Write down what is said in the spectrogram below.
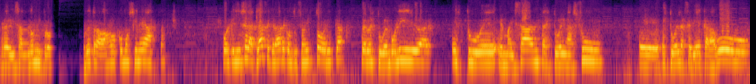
revisando mi propio trabajo como cineasta, porque yo hice la clase que era reconstrucción histórica, pero estuve en Bolívar, estuve en Maizanta, estuve en Azú, eh, estuve en la serie de Carabobo,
